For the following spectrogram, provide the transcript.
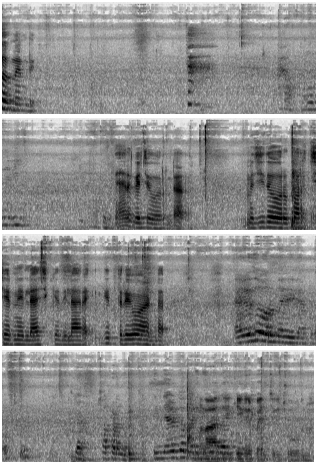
തോന്നുന്നുണ്ട്? ഞാനൊക്കെ ചോറുണ്ടാണ് അമ്മച്ചി ചോറ് കുറച്ച് തരുന്നില്ല. ആശിക്ക് ഇതിലാറെ എനിക്ക് ഇത്രയും വേണ്ട. ചോറുന്നു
